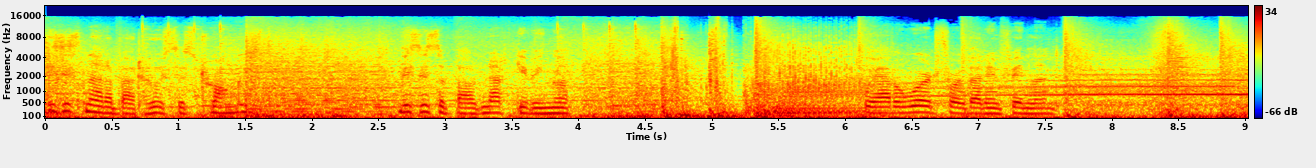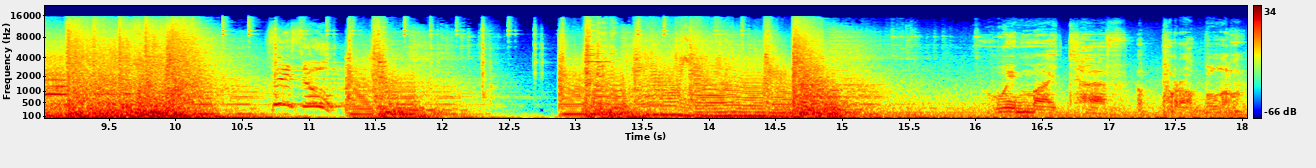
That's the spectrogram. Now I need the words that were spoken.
This is not about who's the strongest. This is about not giving up. We have a word for that in Finland. We might have a problem.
